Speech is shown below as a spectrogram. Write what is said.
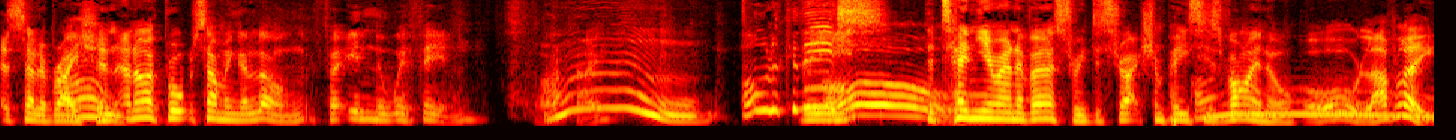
a celebration, and I've brought something along for in the within. Oh, look at this. Oh, The 10 year anniversary Distraction Pieces vinyl, oh, lovely.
